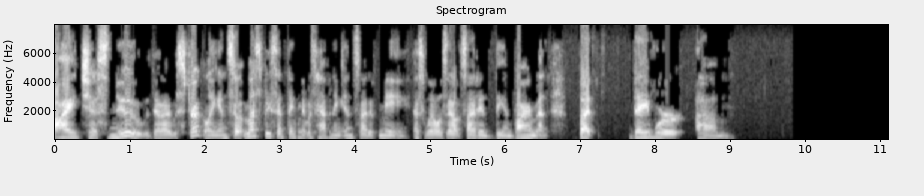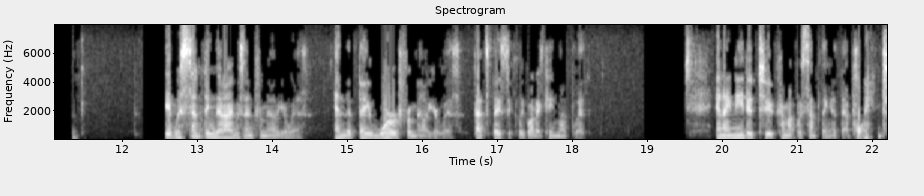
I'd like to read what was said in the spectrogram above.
I just knew that I was struggling. And so it must be something that was happening inside of me as well as outside in the environment. But they were, um, it was something that I was unfamiliar with and that they were familiar with. That's basically what I came up with. And I needed to come up with something at that point.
